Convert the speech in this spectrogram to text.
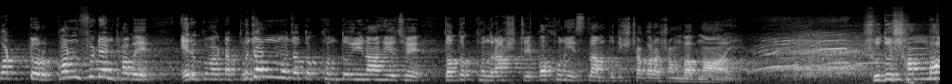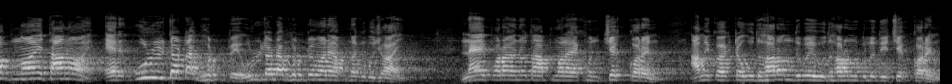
কট্টর কনফিডেন্ট হবে, এরকম একটা প্রজন্ম যতক্ষণ তৈরি না হয়েছে, ততক্ষণ রাষ্ট্রে কখনো ইসলাম প্রতিষ্ঠা করা সম্ভব নয়। শুধু সম্ভব নয় তা নয়, এর উল্টাটা ঘটবে। উল্টাটা ঘটবে মানে আপনাকে বুঝাই। ন্যায়পরায়ণতা আপনারা এখন চেক করেন। আমি কয়েকটা উদাহরণ দেবো, এই উদাহরণগুলো দিয়ে চেক করেন।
